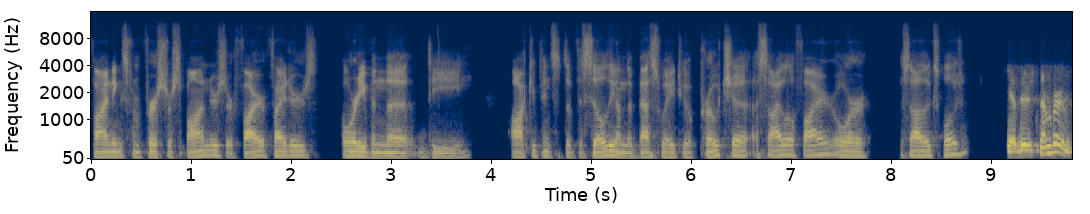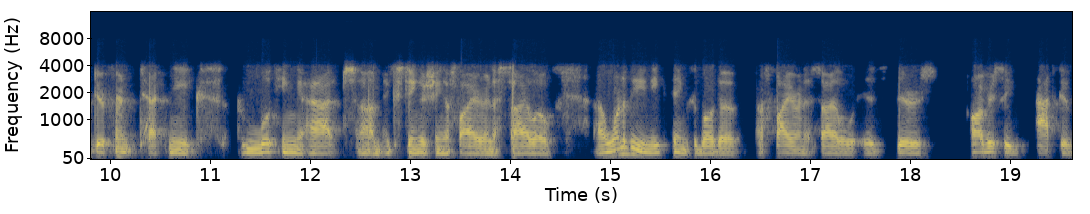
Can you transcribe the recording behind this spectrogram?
findings from first responders or firefighters or even the the occupants of the facility on the best way to approach a, a silo fire or a silo explosion? Yeah, there's a number of different techniques looking at um, extinguishing a fire in a silo. Uh, one of the unique things about a, a fire in a silo is there's obviously active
